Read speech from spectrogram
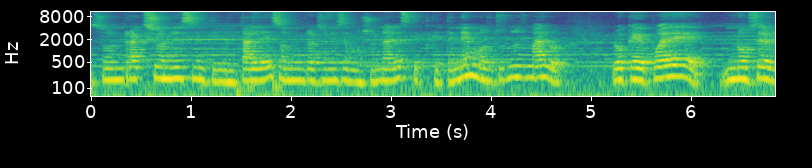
son reacciones sentimentales, son reacciones emocionales que, que tenemos, entonces no es malo. Lo que puede no ser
